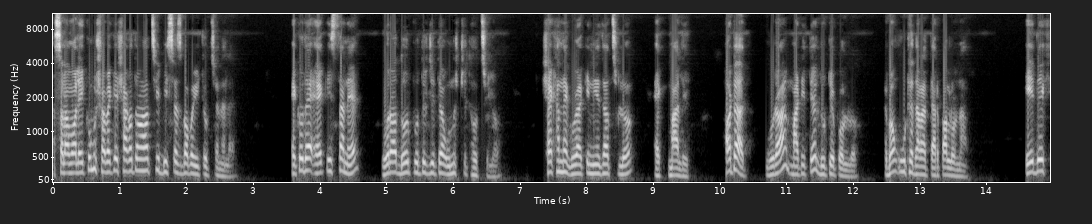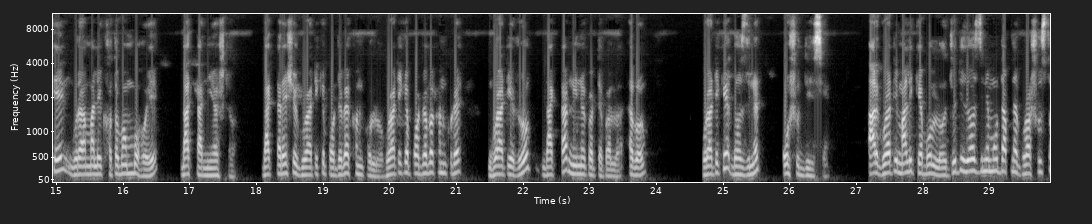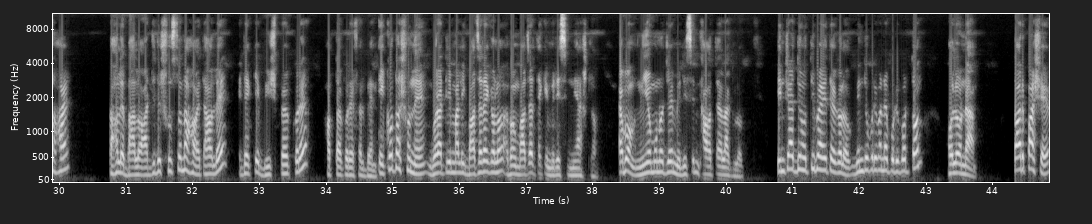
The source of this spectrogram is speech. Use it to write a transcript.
আসসালামু আলাইকুম, সবাইকে স্বাগত জানাচ্ছি বিশ্বাস বাবা ইউটিউব চ্যানেলে। একদা এক স্থানে ঘোড়া দৌড় প্রতিযোগিতা অনুষ্ঠিত হচ্ছিল। সেখানে ঘোড়াকে নিয়ে যাচ্ছিল এক মালিক। হঠাৎ ঘোড়া মাটিতে লুটে পড়ল এবং উঠে দাঁড়াতে আর পারল না। এ দেখে ঘোড়া মালিক হতভম্ব হয়ে ডাক্তার নিয়ে আসলো। ডাক্তার এসে ঘোড়াটিকে পর্যবেক্ষণ করল। ঘোড়াটিকে পর্যবেক্ষণ করে ঘোড়াটির রোগ ডাক্তার নির্ণয় করতে পারল এবং ঘোড়াটিকে দশ দিনের ওষুধ দিয়েছে। আর ঘোড়াটি মালিককে বলল, যদি দশ দিনের মধ্যে আপনার ঘোড়া সুস্থ হয়, তাহলে ভালো। আর যদি সুস্থ না হয়, তাহলে এটাকে বিষ প্রয়োগ করে হত্যা করে ফেলবেন। এই কথা শুনে ঘোড়াটির মালিক বাজারে গেল এবং বাজার থেকে মেডিসিন নিয়ে আসলো এবং নিয়ম অনুযায়ী মেডিসিন খাওয়াতে লাগল। তিন চার দিন অতিবাহিত গেল। বিন্দু পরিমাণে পরিবর্তন হলো না। তার পাশে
